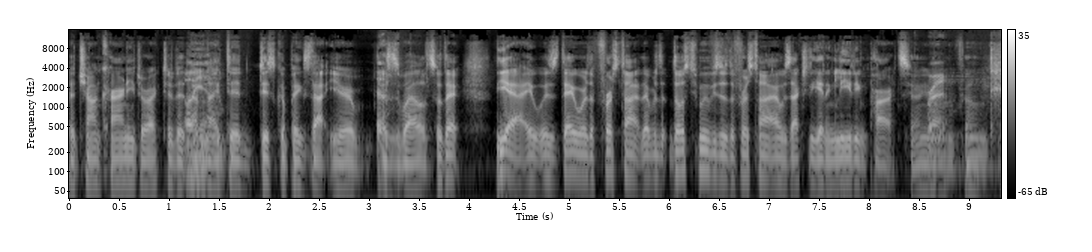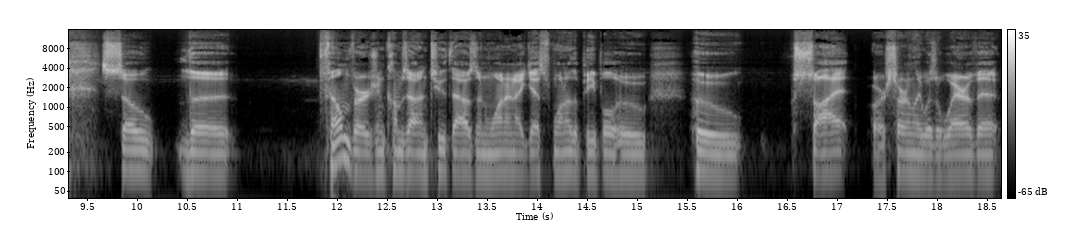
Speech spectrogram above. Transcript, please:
that John Carney directed it, oh, and yeah. I did Disco Pigs that year as well. So they, yeah, it was they were the first time. There was those two movies were the first time I was actually getting leading parts. You know, right. in films. So the film version comes out in 2001 and i guess one of the people who who saw it or certainly was aware of it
